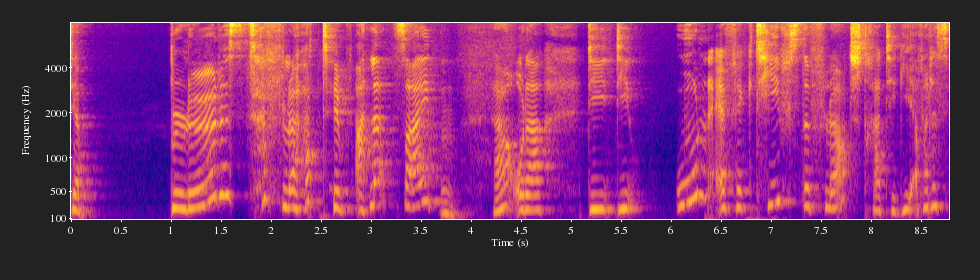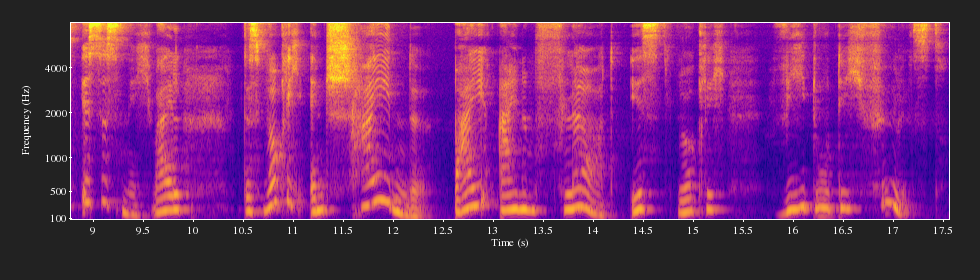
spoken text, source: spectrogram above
der blödeste Flirt-Tipp aller Zeiten. Ja, oder die, die uneffektivste Flirtstrategie. Aber das ist es nicht, weil das wirklich Entscheidende bei einem Flirt ist wirklich, wie du dich fühlst.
